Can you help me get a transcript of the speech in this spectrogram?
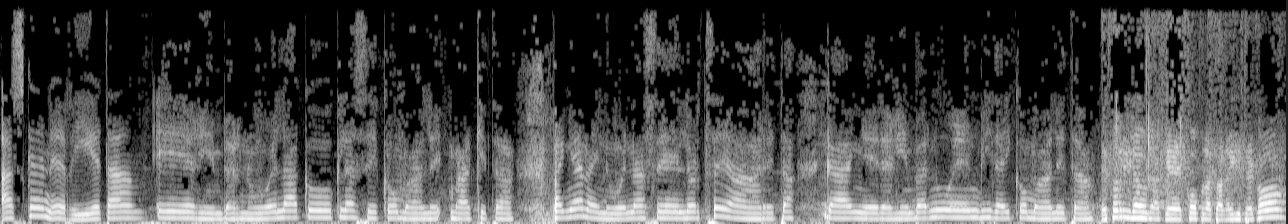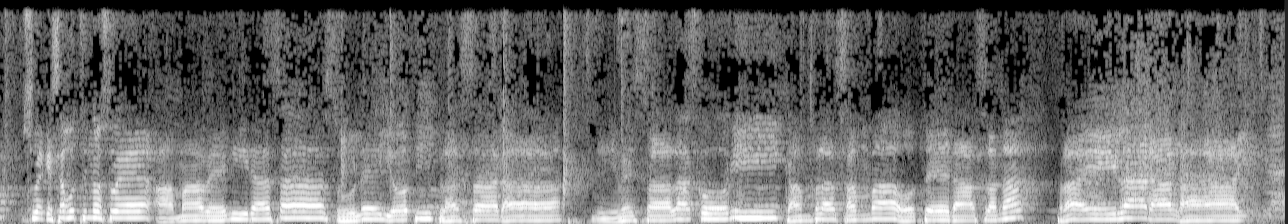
azken herrietan. Egin behar nuelako klaseko male, maketa, baina nahi nuena zen lortzea harreta, gainera egin behar nuen bidaiko maleta. Etorri laurak eh, koplatan egiteko, zuek ezagutzen dozue, ama begira zazule joti plazara, ni bezalakori kan plazan ba otera zlana, trailara lai.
